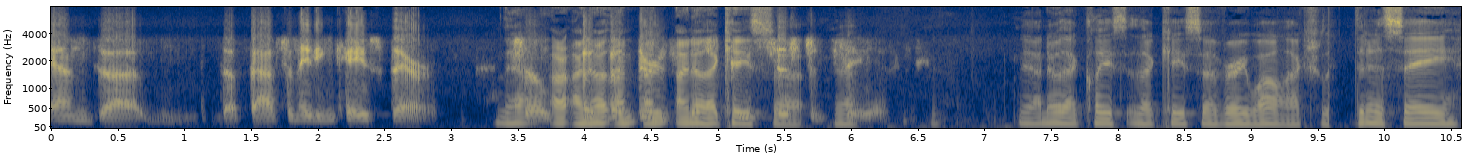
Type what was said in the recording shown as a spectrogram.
and uh, the fascinating case there. Yeah, So, I, I but- know. but I'm- I know that case. Uh, yeah, yeah, I know that case. That case uh, very well, actually. Didn't it say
